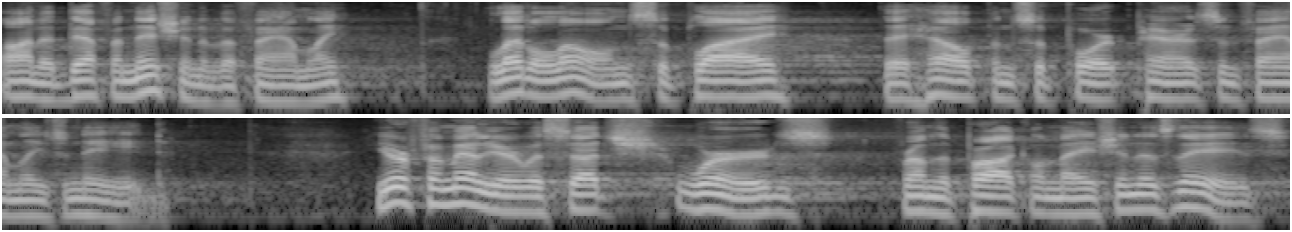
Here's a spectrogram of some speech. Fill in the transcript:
on a definition of a family, let alone supply the help and support parents and families need. You're familiar with such words from the proclamation as these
